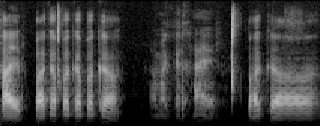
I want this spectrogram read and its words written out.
hayır. Paka paka paka. Hammaga xayr. Paka.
